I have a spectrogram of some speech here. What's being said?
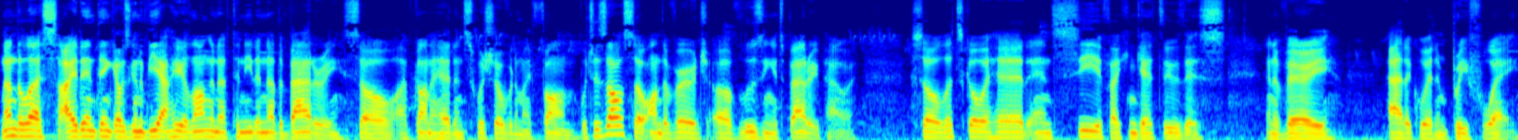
Nonetheless, I didn't think I was going to be out here long enough to need another battery, so I've gone ahead and switched over to my phone, which is also on the verge of losing its battery power. So let's go ahead and see if I can get through this in a very adequate and brief way.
